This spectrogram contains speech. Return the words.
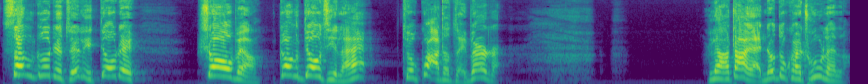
三哥这嘴里叼这烧饼，刚叼起来就挂到嘴边这。俩大眼睛都快出来了，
